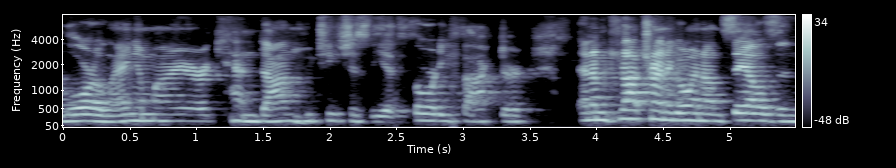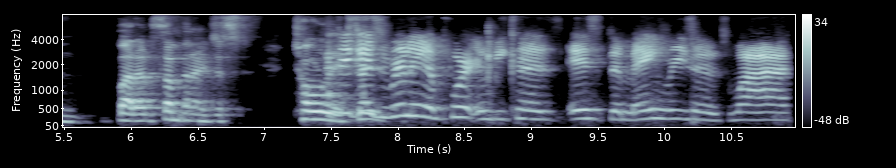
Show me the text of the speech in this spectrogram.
Loral Langemeier, Ken Dunn, who teaches the authority factor. And I'm not trying to go in on sales, and but it's something I just totally. I think excited. it's really important because it's the main reasons why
